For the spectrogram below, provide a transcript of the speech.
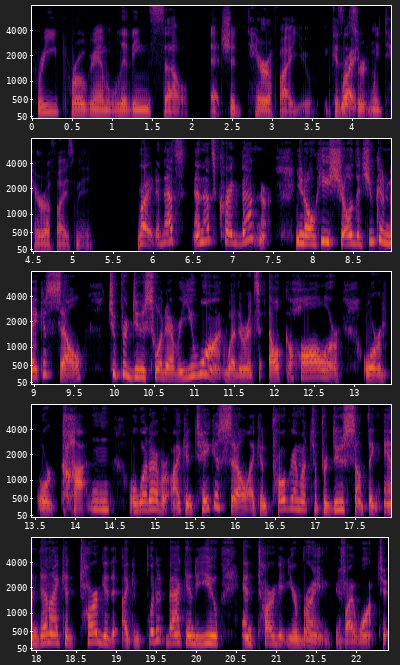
pre-programmed living cell that should terrify you because Right. it certainly terrifies me. Right, and that's and that's Craig Ventnor. You know, he showed that you can make a cell to produce whatever you want, whether it's alcohol or or or cotton or whatever. I can take a cell, I can program it to produce something, and then I can target it. I can put it back into you and target your brain if I want to.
